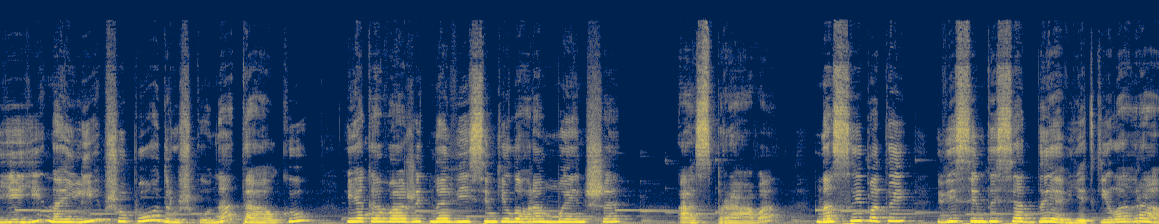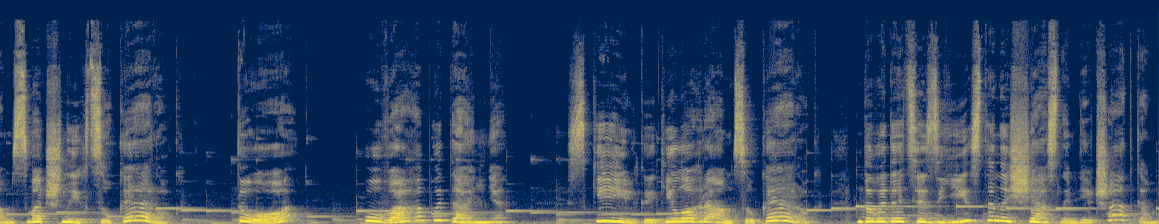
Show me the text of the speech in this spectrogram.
її найліпшу подружку Наталку, яка важить на 8 кг менше, а справа насипати 89 кг смачних цукерок, то увага питання. Скільки кілограм цукерок доведеться з'їсти нещасним дівчаткам,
